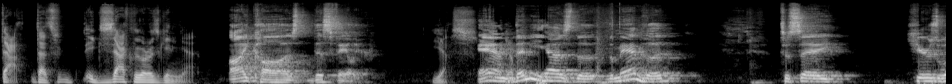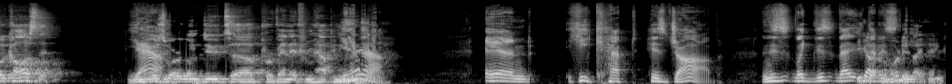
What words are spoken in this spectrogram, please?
That that's exactly what I was getting at. I caused this failure. Yes. And yep. then he has the the manhood to say, here's what caused it. Yeah. Here's what we're going to do to prevent it from happening. Yeah. Again. And he kept his job. And this is like this that he got that promoted, is, I think.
